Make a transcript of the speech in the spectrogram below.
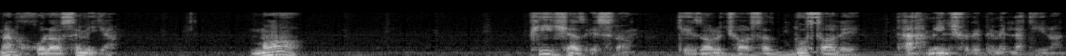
من خلاصه میگم. ما پیش از اسلام که 1402 ساله تحمیل شده به ملت ایران.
